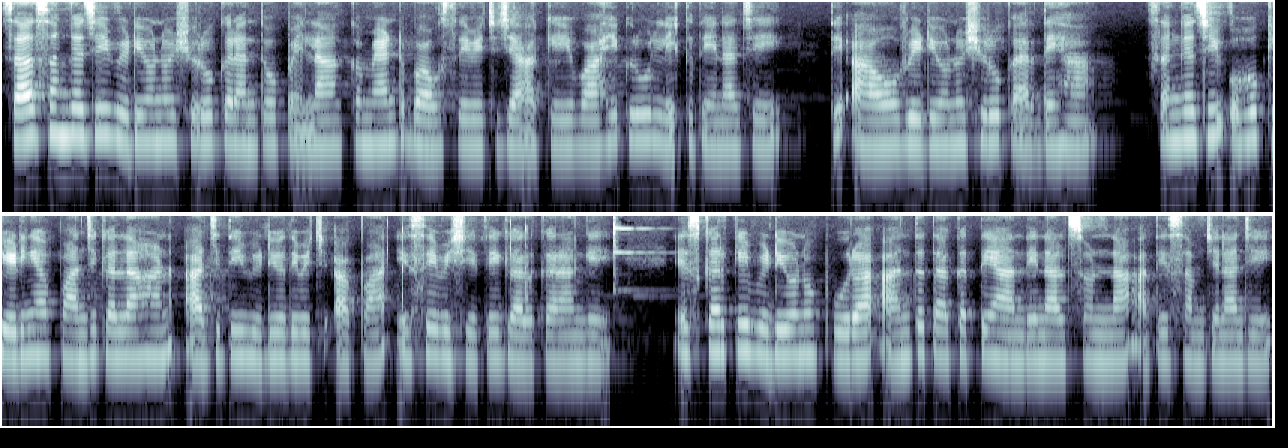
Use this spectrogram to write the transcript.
ਸਾਧ ਸੰਗਤ ਜੀ, ਵੀਡੀਓ ਨੂੰ ਸ਼ੁਰੂ ਕਰਨ ਤੋਂ ਪਹਿਲਾਂ ਕਮੈਂਟ ਬਾਕਸ ਦੇ ਵਿੱਚ ਜਾ ਕੇ ਵਾਹਿਗੁਰੂ ਲਿਖ ਦੇਣਾ ਜੀ, ਤੇ ਆਓ ਵੀਡੀਓ ਨੂੰ ਸ਼ੁਰੂ ਕਰਦੇ ਹਾਂ। ਸੰਗਤ ਜੀ, ਉਹ ਕਿਹੜੀਆਂ ਪੰਜ ਗੱਲਾਂ ਹਨ? ਅੱਜ ਦੀ ਵੀਡੀਓ ਦੇ ਵਿੱਚ ਆਪਾਂ ਇਸੇ ਵਿਸ਼ੇ ਤੇ ਗੱਲ ਕਰਾਂਗੇ। ਇਸ ਕਰਕੇ ਵੀਡੀਓ ਨੂੰ ਪੂਰਾ ਅੰਤ ਤੱਕ ਧਿਆਨ ਦੇ ਨਾਲ ਸੁਣਨਾ ਅਤੇ ਸਮਝਣਾ ਜੀ।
